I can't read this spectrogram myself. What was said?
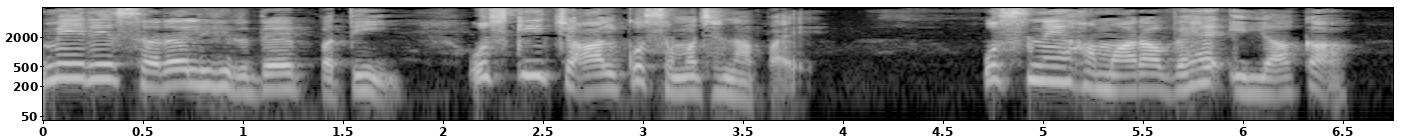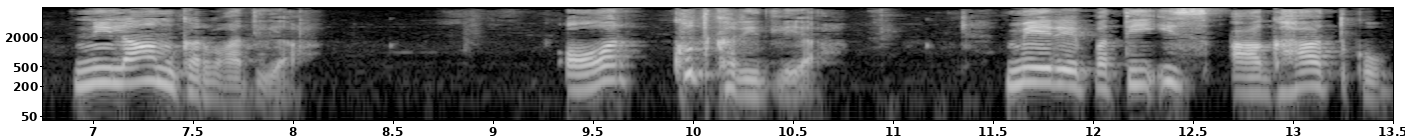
मेरे सरल हृदय पति उसकी चाल को समझ ना पाए। उसने हमारा वह इलाका नीलाम करवा दिया और खुद खरीद लिया। मेरे पति इस आघात को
